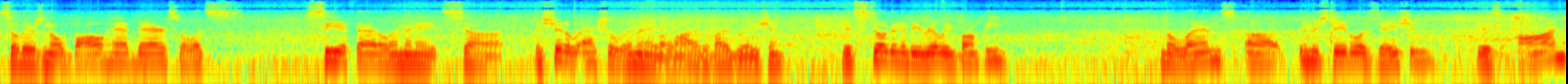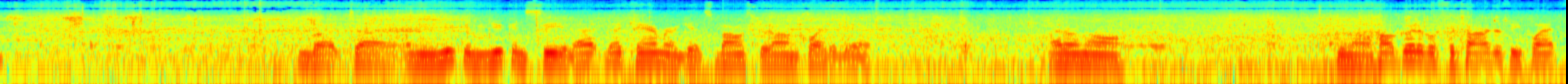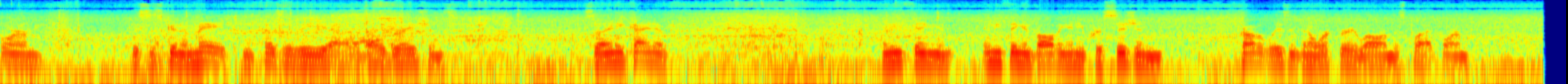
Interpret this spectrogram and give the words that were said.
so there's no ball head there so let's see if that eliminates, uh, it should actually eliminate a lot of the vibration. It's still going to be really bumpy. The lens uh, image stabilization is on, but uh, I mean you can you can see that that camera gets bounced around quite a bit. I don't know, you know, how good of a photography platform this is going to make because of the uh, vibrations. So any kind of anything anything involving any precision probably isn't going to work very well on this platform.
